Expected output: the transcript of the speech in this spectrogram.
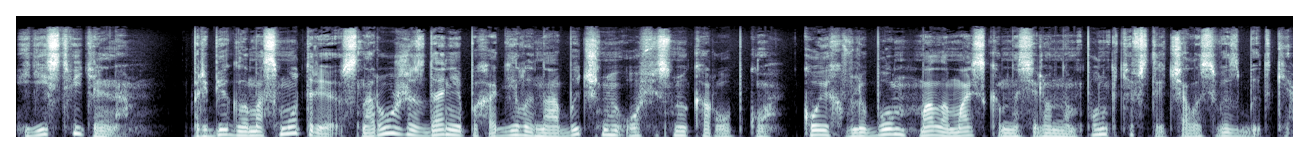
И действительно, при беглом осмотре снаружи здание походило на обычную офисную коробку, коих в любом маломальском населенном пункте встречалось в избытке.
